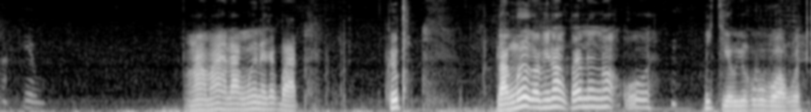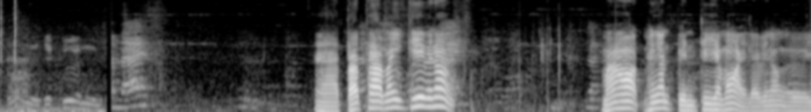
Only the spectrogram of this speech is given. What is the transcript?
หนักเอวอ่ามาล้างมือในอยจักบาทคึบล้างมือก่อนพี่น้องแป๊บนึงเนาะโอ้ยมีเกี่ยวอยู่ก็บ่บอกเว้ยนี่จะเกินอ่าตัดภาพมาอีกทีพี่น้อง มาฮอดเฮือนเป็นที่ยำห้อยแล้วพี่น้องเอ้ย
